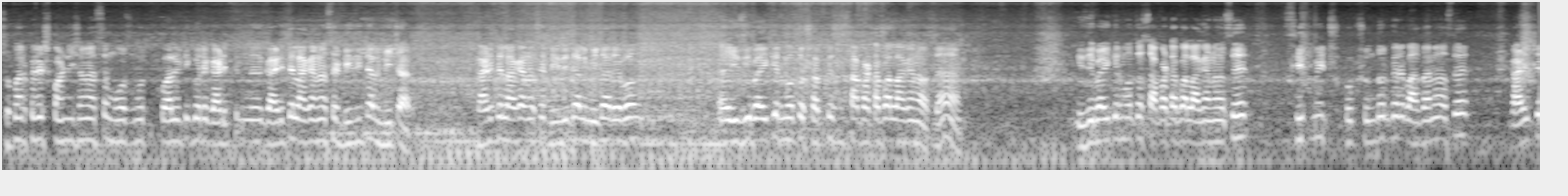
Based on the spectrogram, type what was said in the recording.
সুপার ফ্রেশ কন্ডিশন আছে, মজবুত কোয়ালিটি করে গাড়িতে গাড়িতে লাগানো আছে ডিজিটাল মিটার গাড়িতে লাগানো আছে ডিজিটাল মিটার এবং ইজি বাইকের মতো সব কিছু চাপা টাপা লাগানো আছে হ্যাঁ? ইজি বাইকের মতো চাপা টাপা লাগানো আছে। সিট মিট খুব সুন্দর করে বাঁধানো আছে। গাড়িতে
